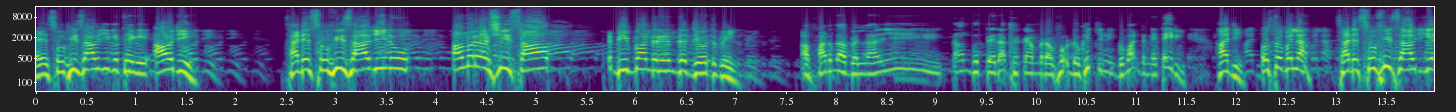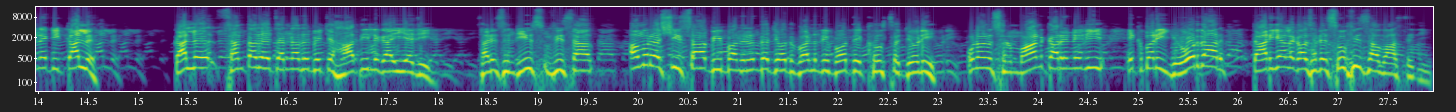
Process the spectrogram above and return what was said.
ਇਹ ਸੂਫੀ ਸਾਹਿਬ ਜੀ ਕਿੱਥੇ ਗਏ ਆਓ ਜੀ ਸਾਡੇ ਸੂਫੀ ਸਾਹਿਬ ਜੀ ਨੂੰ ਅਮਰ ਅਰਸ਼ੀ ਸਾਹਿਬ ਬੀਬਾ ਨਰਿੰਦਰ ਜੋਤ ਬਈ ਆ ਫੜਦਾ ਪਹਿਲਾਂ ਜੀ ਕੰਧ ਉੱਤੇ ਰੱਖ ਕੈਮਰਾ ਫੋਟੋ ਖਿੱਚਣੀ ਗਵੰਡ ਨੇ ਤੇਰੀ ਹਾਂਜੀ ਉਸ ਤੋਂ ਪਹਿਲਾਂ ਸਾਡੇ ਸੂਫੀ ਸਾਹਿਬ ਜੀ ਜਿਹਨੇ ਕਿ ਕੱਲ ਕੱਲ ਸੰਤਾਂ ਦੇ ਚਰਨਾਂ ਦੇ ਵਿੱਚ ਹਾਦੀ ਲਗਾਈ ਹੈ ਜੀ। ਸਾਡੇ ਸੰਜੀਵ ਸੂਫੀ ਸਾਹਿਬ, ਅਮਰ ਅਰਸ਼ੀ ਸਾਹਿਬ, ਬੀਬਾ ਨਰਿੰਦਰ ਜੋਤ ਵਰਲਡ ਦੀ ਬਹੁਤ ਹੀ ਖੂਬਸੂਰਤ ਜੋੜੀ। ਉਹਨਾਂ ਨੂੰ ਸਨਮਾਨ ਕਰ ਰਹੇ ਨੇ ਜੀ। ਇੱਕ ਵਾਰੀ ਜ਼ੋਰਦਾਰ ਤਾੜੀਆਂ ਲਗਾਓ ਸਾਡੇ ਸੂਫੀ ਸਾਹਿਬ ਵਾਸਤੇ ਜੀ।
